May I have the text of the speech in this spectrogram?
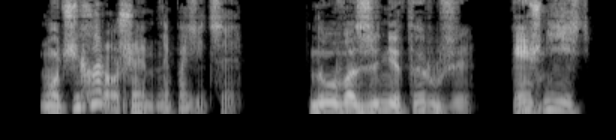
— Очень хорошая позиция. — Но у вас же нет оружия. — Конечно, есть.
